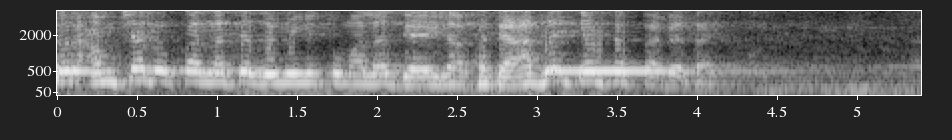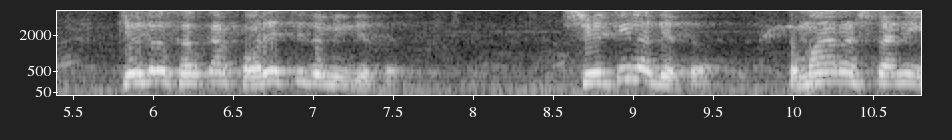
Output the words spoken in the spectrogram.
तर आमच्या लोकांना त्या जमिनी तुम्हाला द्यायला खात्या आजही त्यांच्याच ताब्यात आहे केंद्र सरकार फॉरेस्टची जमीन देतं शेतीला देतं तर महाराष्ट्राने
